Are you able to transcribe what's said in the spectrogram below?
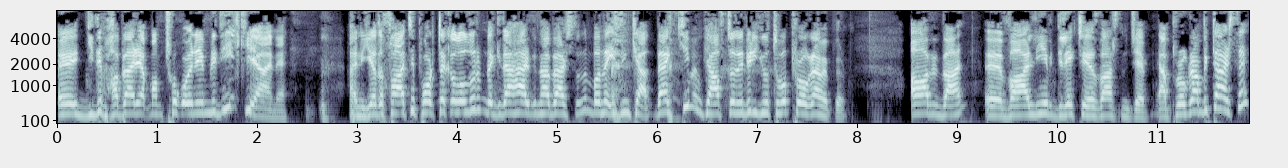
e, gidip haber yapmam çok önemli değil ki yani. Hani ya da Fatih Portakal olurum da gider her gün haber sunarım bana izin kal. Ben kimim ki haftada bir YouTube'a program yapıyorum. Abi ben e, valiye bir dilekçe yazarsın Cem. Yani program biterse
